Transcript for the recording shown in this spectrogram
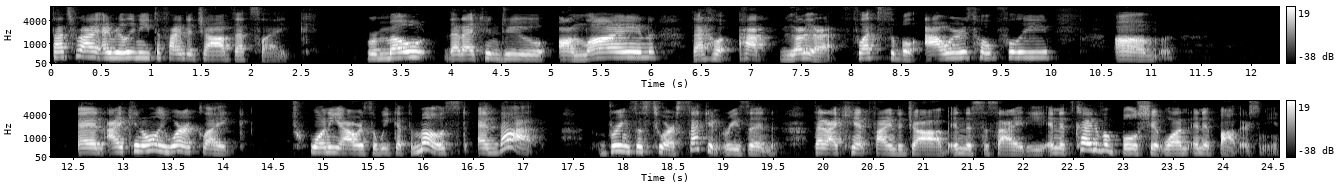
that's why I really need to find a job that's like remote that I can do online that have blah, blah, blah, flexible hours, hopefully. Um, and I can only work like 20 hours a week at the most, and that brings us to our second reason that I can't find a job in this society, and it's kind of a bullshit one, and it bothers me.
